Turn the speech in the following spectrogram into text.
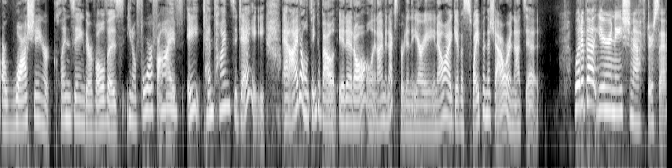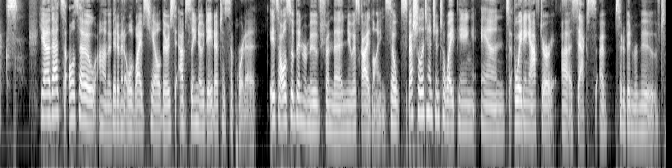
are washing or cleansing their vulvas, you know, four, five, eight, ten times a day. And I don't think about it at all. And I'm an expert in the area. You know, I give a swipe in the shower and that's it. What about urination after sex? Yeah, that's also um, a bit of an old wives' tale. There's absolutely no data to support it. It's also been removed from the newest guidelines. So special attention to wiping and voiding after uh, sex have sort of been removed.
